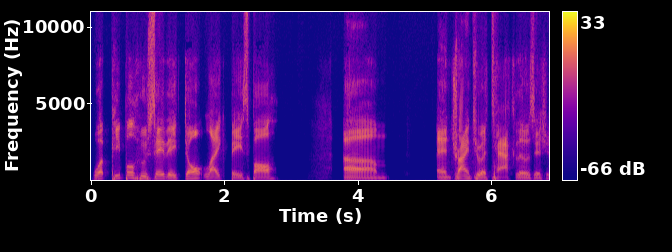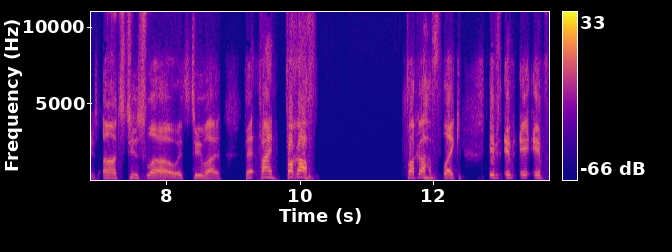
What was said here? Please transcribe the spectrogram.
what people who say they don't like baseball um and trying to attack those issues. Oh, it's too slow. It's too uh, that fine. Fuck off. Fuck off. Like if if if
